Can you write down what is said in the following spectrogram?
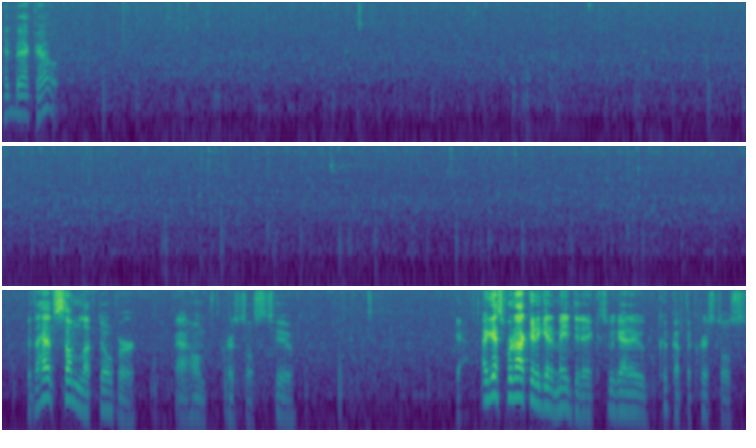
head back out. But I have some left over at home for crystals, too. Yeah, I guess we're not going to get it made today because we got to cook up the crystals.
